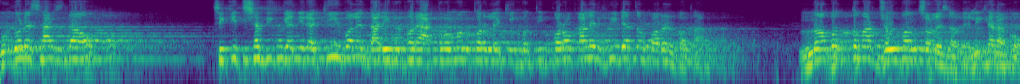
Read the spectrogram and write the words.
গুগলে সার্চ দাও। চিকিৎসা বিজ্ঞানীরা কি বলে, দাড়ির উপরে আক্রমণ করলে কি ক্ষতি? পরকালের ভিড়ে তো পরের কথা। নগদ তোমার যৌবন চলে যাবে, লিখে রাখো।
